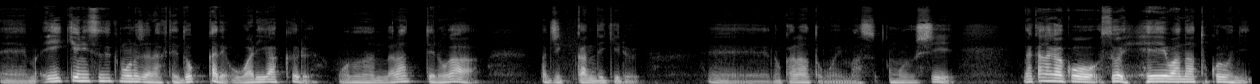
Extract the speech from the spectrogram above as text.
えーまあ、永久に続くものじゃなくてどっかで終わりが来るものなんだなっていうのが、まあ、実感できる、えー、のかなと思います。思うしなかなかこうすごい平和なところに、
